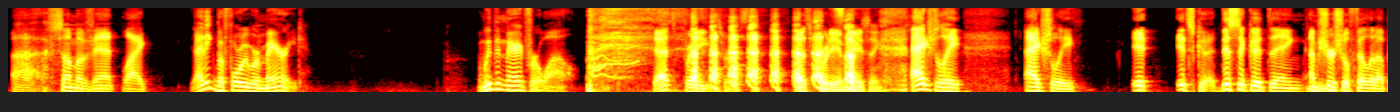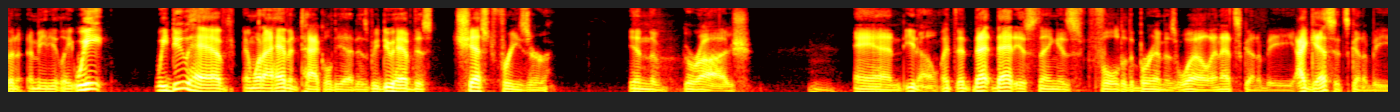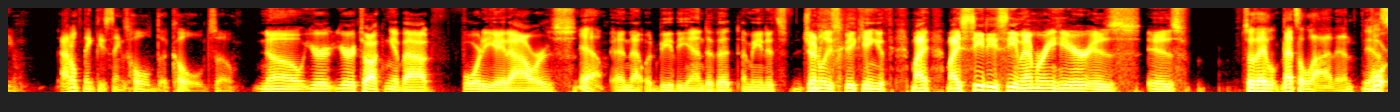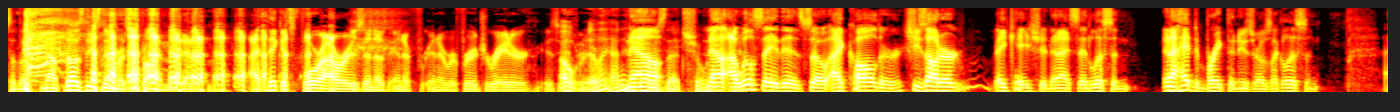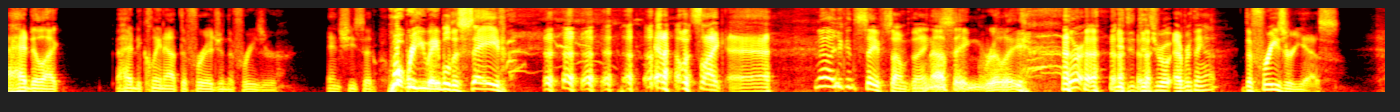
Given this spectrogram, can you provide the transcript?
uh, some event like I think before we were married. And we've been married for a while. That's pretty. that's pretty So- amazing. actually, actually, it it's good. This is a good thing. I'm sure she'll fill it up in, immediately. We we do have, and what I haven't tackled yet is we do have this chest freezer in the garage, and you know it, that that is thing is full to the brim as well, and that's going to be. I guess it's going to be. I don't think these things hold the cold, so No, you're you're talking about 48 hours. yeah. and that would be the end of it. I mean, it's generally speaking, if my my CDC memory here is is So they that's a lie then. Yeah, so those, no, those these numbers are probably made up. I think it's four hours in a in a in a refrigerator. Is Oh, really? I didn't Now- know it was that short. Now I will say this. So I called her. She's on her vacation, and I said, "Listen," and I had to break the news. to her. I was like, "Listen, I had to like, I had to clean out the fridge and the freezer." And she said, "What were you able to save?" and I was like, eh, No, you can save something. "Nothing really." There- you, did you throw everything out? the freezer, yes.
